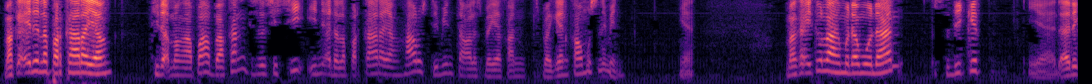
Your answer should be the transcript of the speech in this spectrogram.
maka ini adalah perkara yang tidak mengapa, bahkan di sisi ini adalah perkara yang harus diminta oleh sebagian, sebagian kaum muslimin. Ya. Maka itulah mudah-mudahan sedikit ya dari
